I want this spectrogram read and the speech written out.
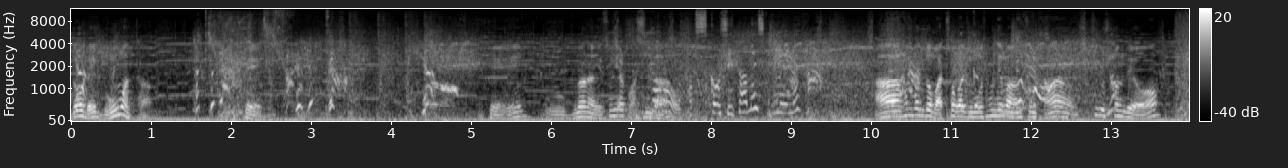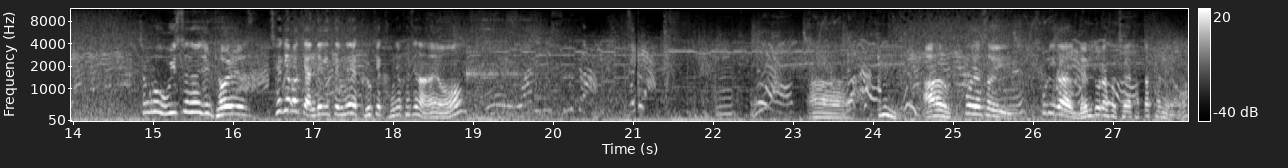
너 렉 너무 많다. 오케이. 오케이. 오, 무난하게 승리할 것 같습니다. 아, 한 번 더 맞춰가지고 상대방 좀 당황시키고 싶었는데요. 참고로 우이스는 지금 별 3개밖에 안 되기 때문에 그렇게 강력하진 않아요. 아, 아우, 코에서 이 소리가 맴돌아서 제가 답답하네요.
